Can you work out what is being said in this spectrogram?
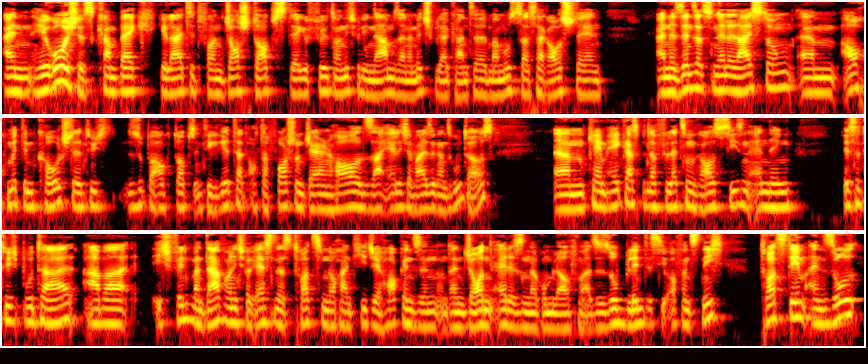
ein heroisches Comeback, geleitet von Josh Dobbs, der gefühlt noch nicht mehr die Namen seiner Mitspieler kannte. Man muss das herausstellen. Eine sensationelle Leistung, ähm, auch mit dem Coach, der natürlich super auch Dobbs integriert hat. Auch davor schon Jaron Hall sah ehrlicherweise ganz gut aus. Ähm, Cam Akers mit der Verletzung raus, Season Ending, ist natürlich brutal, aber ich finde, man darf auch nicht vergessen, dass trotzdem noch ein TJ Hawkinson und ein Jordan Addison herumlaufen. Also so blind ist die Offense nicht. Trotzdem ein so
